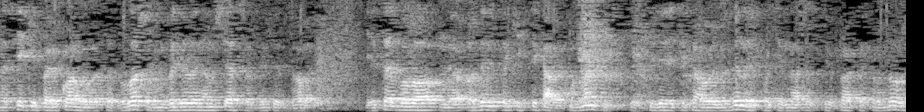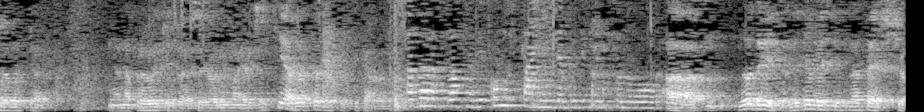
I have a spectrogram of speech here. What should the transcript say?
Настільки переконливо це було, що він виділив нам ще 100 тисяч доларів. І це було е, один з таких цікавих моментів з цією цікавою людиною. Потім наша співпраця продовжилася. На превеликий жаль, що його немає в житті, але це досить цікаво. А зараз, власне, в якому стані йде будівництво нового А, ну дивіться, не дивлячись на те, що,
